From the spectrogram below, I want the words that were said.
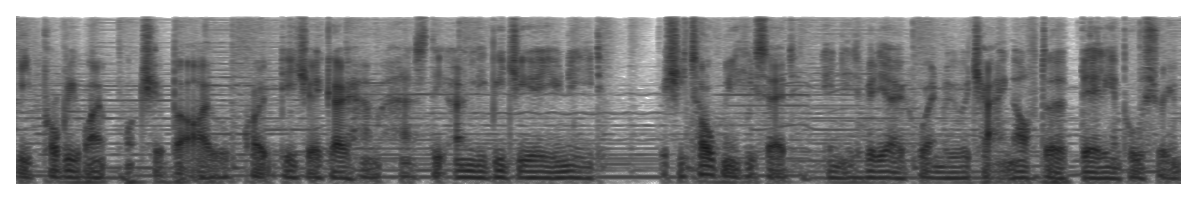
He probably won't watch it, but I will quote DJ Goham as the only BGA you need, which he told me he said in his video when we were chatting after Daily Pool stream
